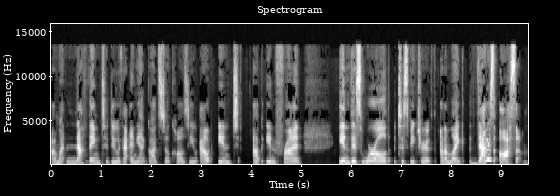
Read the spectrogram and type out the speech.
I want nothing to do with that, and yet God still calls you out into up in front in this world to speak truth. And I'm like, that is awesome.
